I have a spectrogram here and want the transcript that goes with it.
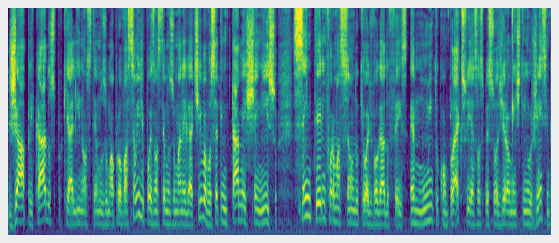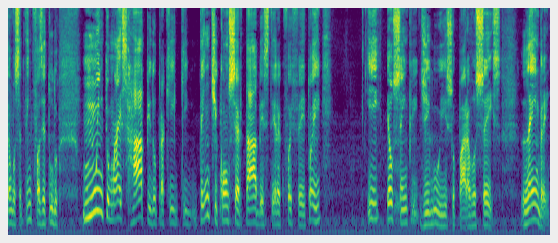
já aplicados, porque ali nós temos uma aprovação e depois nós temos uma negativa. Você tentar mexer nisso sem ter informação do que o advogado fez é muito complexo e essas pessoas geralmente têm urgência, então você tem que fazer tudo muito mais rápido para que, que tente consertar a besteira que foi feito aí. E eu sempre digo isso para vocês. Lembrem,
